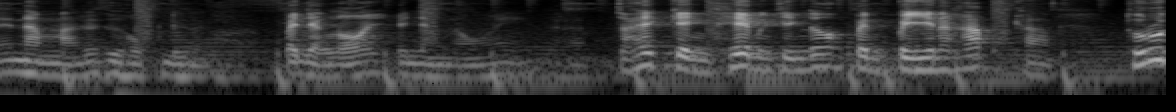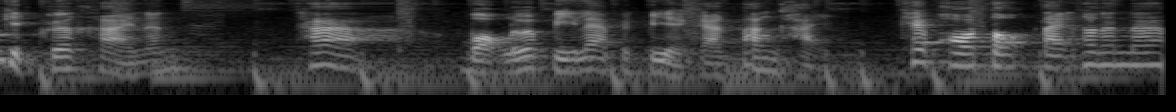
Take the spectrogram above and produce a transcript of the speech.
แนะนำมาก็คือ 6 เดือน เป็นอย่างน้อยเป็นอย่างน้อยนะครับจะให้เก่งเทพจริงๆต้องเป็นปีนะครับครับ ธุรกิจเครือข่ายนั้น ถ้าบอกเลยว่าปีแรกเป็นปีแห่งการตั้งไข่ แค่พอเตาะแตะเท่านั้นนะ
